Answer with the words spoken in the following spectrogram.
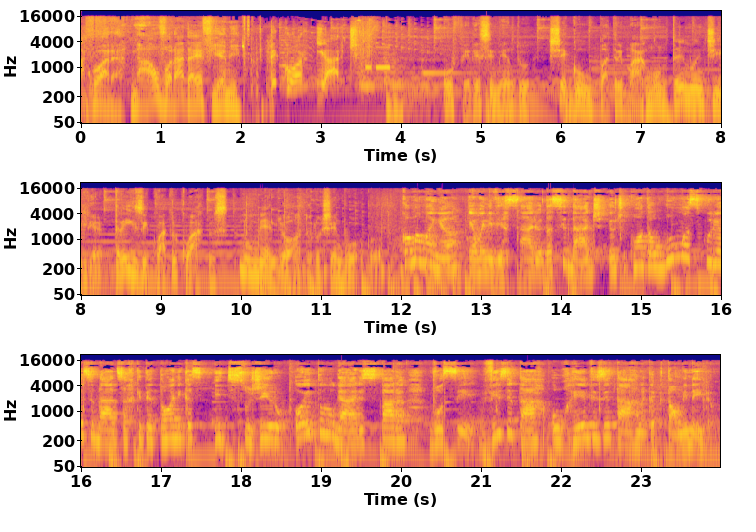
Agora, na Alvorada FM, Decor e Arte. Oferecimento chegou o Patrimar Montano Antilha, 3 e 4 quartos, no melhor do Luxemburgo. Como amanhã é o aniversário da cidade, eu te conto algumas curiosidades arquitetônicas e te sugiro oito lugares para você visitar ou revisitar na capital mineira.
